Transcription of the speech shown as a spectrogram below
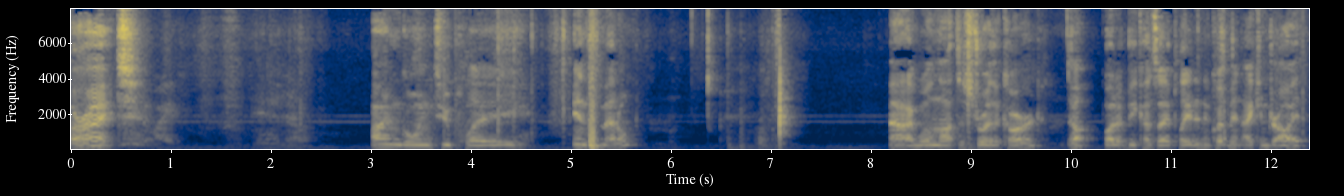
All right. I'm going to play Nth Metal. I will not destroy the card. Oh, but because I played an equipment, I can draw it.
